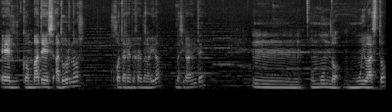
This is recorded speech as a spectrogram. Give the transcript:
El combate es a turnos, JRPG de la vida, básicamente. Mm, un mundo muy vasto,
